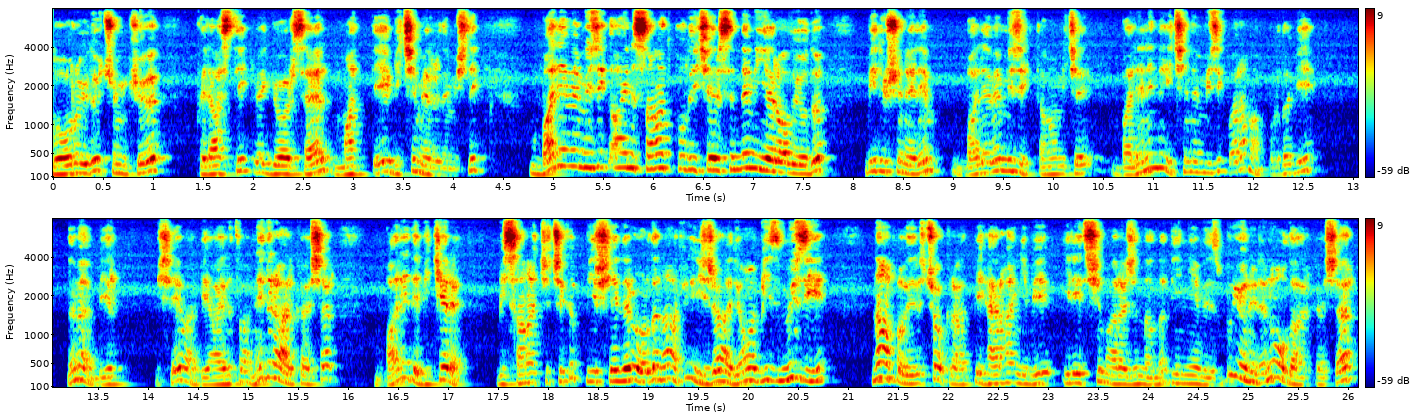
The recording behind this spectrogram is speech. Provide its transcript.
doğruydu çünkü plastik ve görsel maddeye biçim verir demiştik. Bale ve müzik aynı sanat kolu içerisinde mi yer alıyordu? Bir düşünelim. Bale ve müzik tamam içe balenin de içinde müzik var ama burada bir değil mi? Bir bir şey var, bir ayrıntı var. Nedir arkadaşlar? Balede bir kere bir sanatçı çıkıp bir şeyleri orada ne yapıyor? icra ediyor. Ama biz müziği ne yapabiliriz? Çok rahat bir herhangi bir iletişim aracından da dinleyebiliriz. Bu yönüyle ne oldu arkadaşlar?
